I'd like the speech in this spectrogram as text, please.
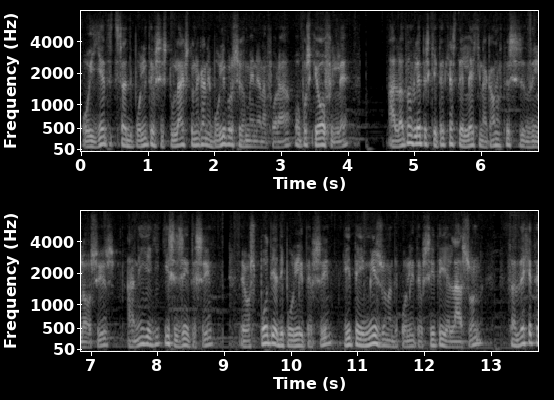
ο ηγέτης της αντιπολίτευσης τουλάχιστον έκανε πολύ προσεγμένη αναφορά, όπως και όφιλε. Αλλά όταν βλέπεις και τέτοια στελέχη να κάνουν αυτές τις δηλώσεις, ανοίγει εκεί και η συζήτηση έως πότε η αντιπολίτευση, είτε η μείζων αντιπολίτευση είτε η Ελλάσσον, θα δέχεται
